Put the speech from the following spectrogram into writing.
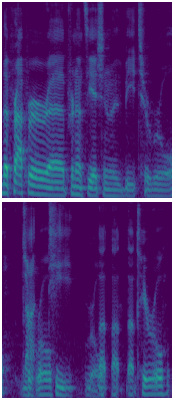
the proper uh, pronunciation would be to rule, not T Rule, not not, not T Rule.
